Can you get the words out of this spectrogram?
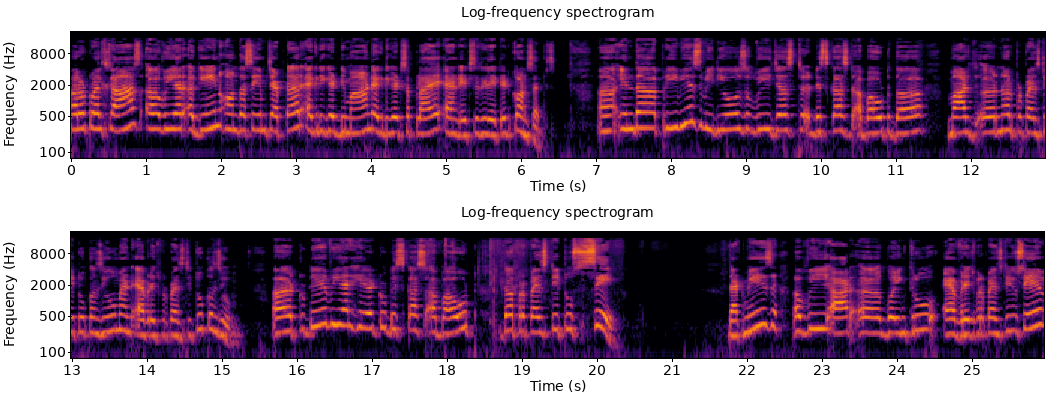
Hello 12th class, uh, we are again on the same chapter aggregate demand, aggregate supply and its related concepts. Uh, in the previous videos, we just discussed about the marginal propensity to consume and average propensity to consume. Uh, today we are here to discuss about the propensity to save. That means uh, we are uh, going through average propensity to save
